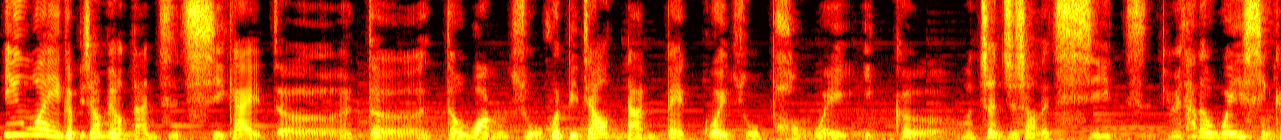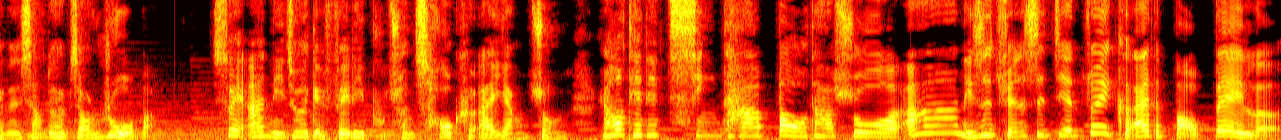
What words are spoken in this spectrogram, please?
因为一个比较没有男子气概的的的王族，会比较难被贵族捧为一个政治上的棋子，因为他的威信可能相对会比较弱嘛。所以安妮就会给菲利普穿超可爱洋装，然后天天亲他、抱他，说啊，你是全世界最可爱的宝贝了。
